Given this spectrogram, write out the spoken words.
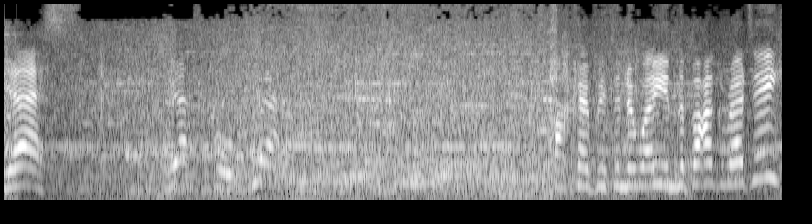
Yes. Yes, Hulk, yes. Pack everything away in the bag ready.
